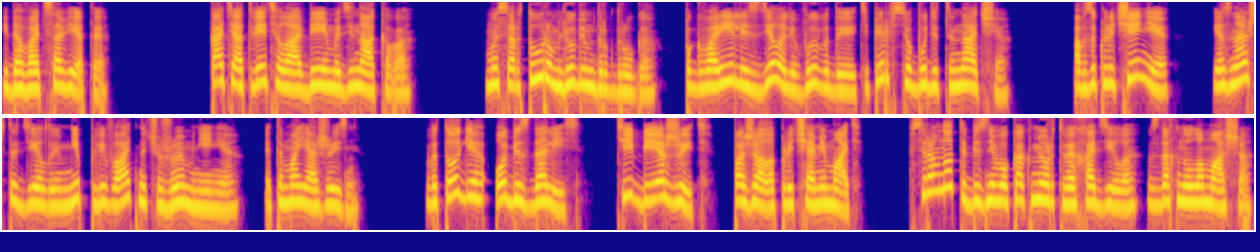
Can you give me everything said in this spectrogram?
и давать советы. Катя ответила обеим одинаково. Мы с Артуром любим друг друга. Поговорили, сделали выводы, теперь все будет иначе. А в заключение, я знаю, что делаю, и мне плевать на чужое мнение. Это моя жизнь. В итоге обе сдались. Тебе жить, пожала плечами мать. «Все равно ты без него как мертвая ходила», — вздохнула Маша.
